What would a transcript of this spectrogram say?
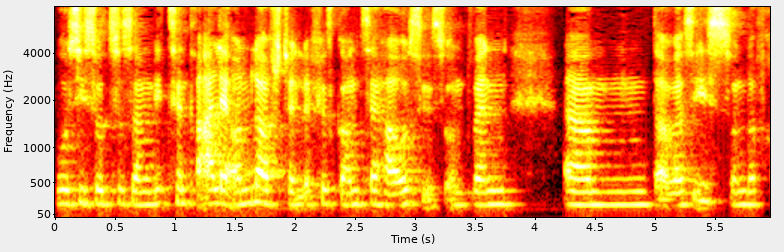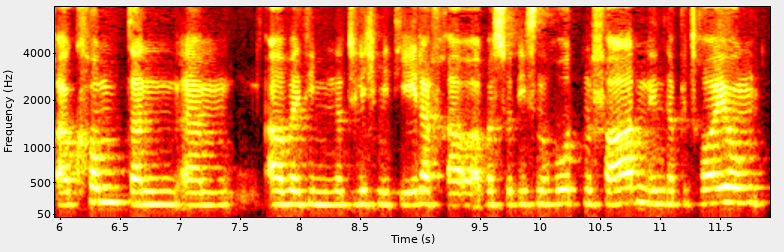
wo sie sozusagen die zentrale Anlaufstelle fürs ganze Haus ist. Und wenn ähm, da was ist und eine Frau kommt, dann ähm, arbeite ich natürlich mit jeder Frau. Aber so diesen roten Faden in der Betreuung,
